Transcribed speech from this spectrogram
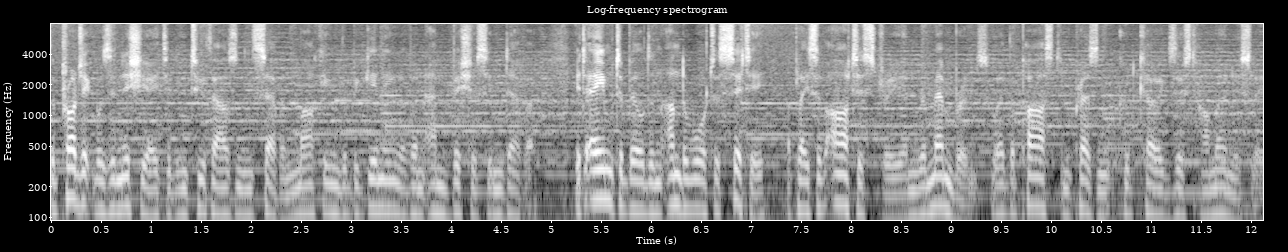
The project was initiated in 2007, marking the beginning of an ambitious endeavor. It aimed to build an underwater city, a place of artistry and remembrance where the past and present could coexist harmoniously.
